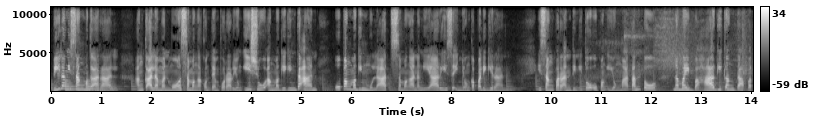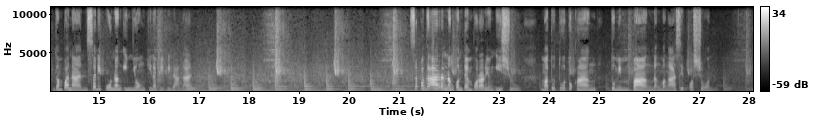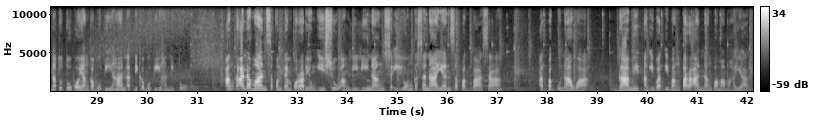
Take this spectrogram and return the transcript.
Bilang isang mag-aaral, ang kaalaman mo sa mga kontemporaryong issue ang magiging daan upang maging mulat sa mga nangyayari sa inyong kapaligiran. Isang paraan din ito upang iyong matanto na may bahagi kang dapat gampanan sa lipunang inyong kinabibilangan. Pag-aaral ng kontemporaryong issue, matututo kang tumimbang ng mga sitwasyon. Natutukoy ang kabutihan at di kabutihan nito. Ang kaalaman sa kontemporaryong issue ang lilinang sa iyong kasanayan sa pagbasa at pag-unawa gamit ang iba't ibang paraan ng pamamahayag.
